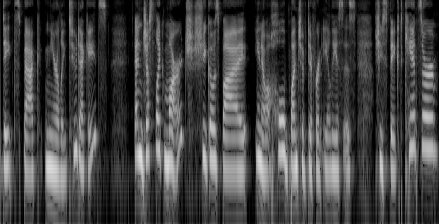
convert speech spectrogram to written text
dates back nearly two decades. And just like Marcel, she goes by, you know, a whole bunch of different aliases. She's faked cancer.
